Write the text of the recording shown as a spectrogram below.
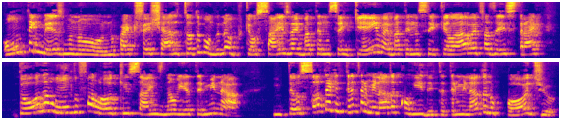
ontem mesmo no, no parque fechado, todo mundo, não, porque o Sainz vai bater não sei quem, vai bater não sei que lá, vai fazer strike. Todo mundo falou que o Sainz não ia terminar. Então, só dele ter terminado a corrida e ter terminado no pódio,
